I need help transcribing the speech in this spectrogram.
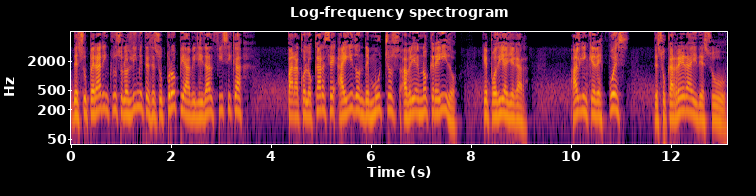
de superar incluso los límites de su propia habilidad física para colocarse ahí donde muchos habrían no creído que podía llegar. Alguien que después de su carrera y de su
